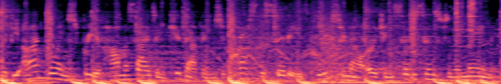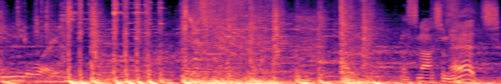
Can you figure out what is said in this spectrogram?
With the ongoing spree of homicides and kidnappings across the city, police are now urging citizens to remain indoors. Knock some heads.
